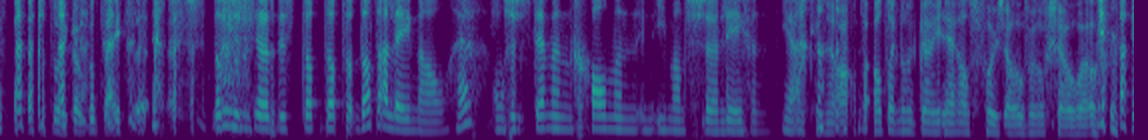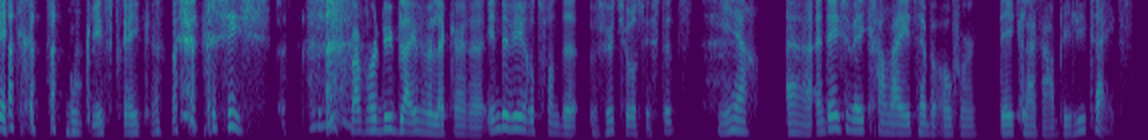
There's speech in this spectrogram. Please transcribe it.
dat hoor ik ook altijd. dat is dus dat, dat, dat alleen al. Hè? Onze stemmen galmen in iemands leven. Ja. We kunnen altijd, altijd nog een carrière als voice-over of zo overwegen. Boeken inspreken. Precies. maar voor nu blijven we lekker in de wereld van de virtual assistants. Ja. Uh, en deze week gaan wij het hebben over declarabiliteit.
